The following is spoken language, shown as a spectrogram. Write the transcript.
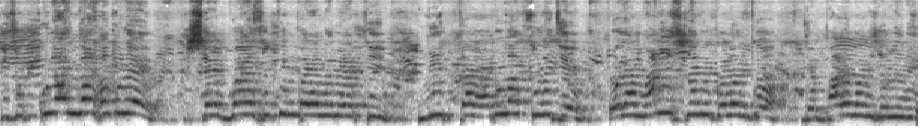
কিছু কুলাঙ্গার সকলে শেখ গয়াসুদ্দিন ভাইয়ের নামে একটি মিথ্যা অপবাদ তুলেছে। ওরা মানুষ নামে কলঙ্ক যে ভালো মানুষের নামে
